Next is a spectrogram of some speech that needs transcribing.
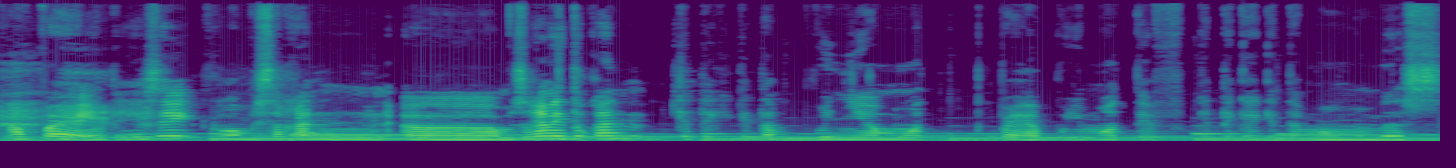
apa ya intinya sih kalau misalkan eh, misalkan itu kan ketika kita punya mot apa ya punya motif ketika kita mau membalas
